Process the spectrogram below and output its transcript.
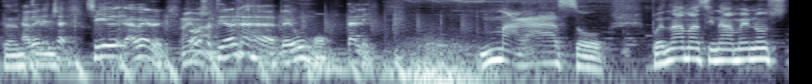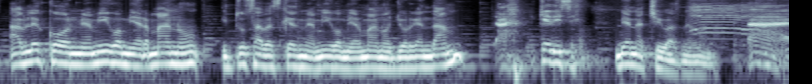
tan. A ver, echa. Sí, a ver, Ahí vamos va. a tirarla de humo. Dale. Magazo. Pues nada más y nada menos, hablé con mi amigo, mi hermano, y tú sabes que es mi amigo, mi hermano Jürgen Damm. Ah, ¿qué dice? Bien a Chivas, mi hermano. Ah,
